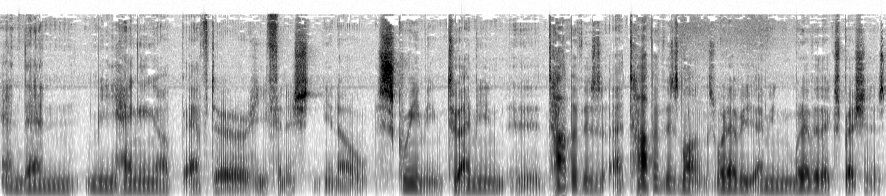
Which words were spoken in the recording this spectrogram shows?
and then me hanging up after he finished, you know, screaming to, I mean, uh, top of his uh, top of his lungs, whatever I mean, whatever the expression is.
